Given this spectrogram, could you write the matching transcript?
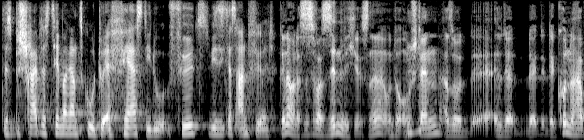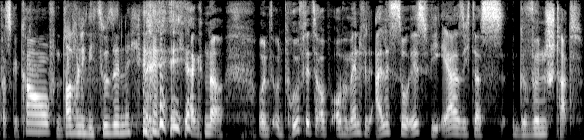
das beschreibt das Thema ganz gut. Du erfährst die, du fühlst, wie sich das anfühlt. Genau, das ist was Sinnliches, ne? Unter Umständen. Mhm. Also äh, der, der, der Kunde hat was gekauft. Und Hoffentlich nicht zu sinnlich. ja, genau. Und, und prüft jetzt, ob, ob im Endeffekt alles so ist, wie er sich das gewünscht hat.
